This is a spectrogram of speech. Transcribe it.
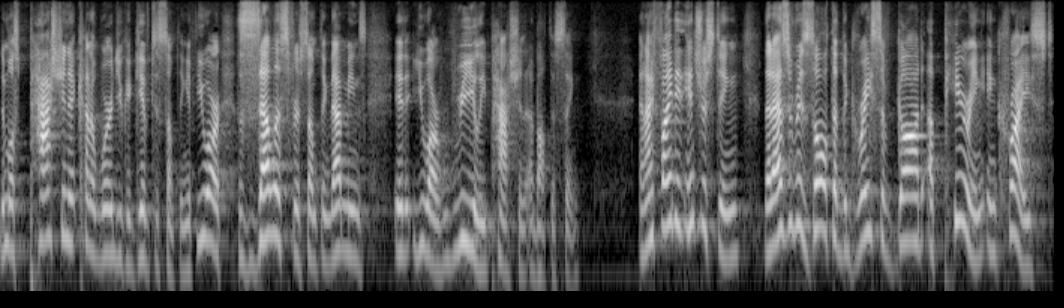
the most passionate kind of word you could give to something. If you are zealous for something, that means it, you are really passionate about this thing. And I find it interesting that as a result of the grace of God appearing in Christ,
